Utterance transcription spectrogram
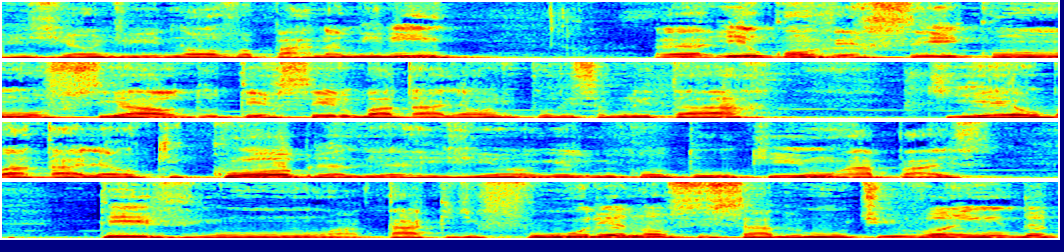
região de Nova Parnamirim. É, eu conversei com um oficial do terceiro batalhão de polícia militar, que é o batalhão que cobre ali a região, e ele me contou que um rapaz teve um ataque de fúria, não se sabe o motivo ainda,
